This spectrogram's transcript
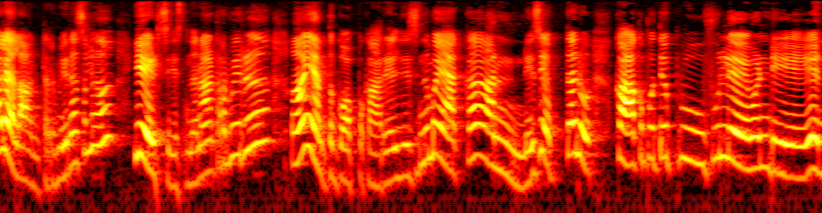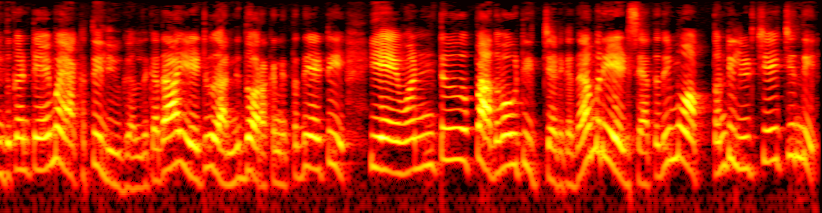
అలా ఎలా అంటారు మీరు అసలు? ఏడు చేసిందని అంటారు మీరు? ఎంత గొప్ప కార్యాలు చేసింది మా అక్క? అన్నీ చెప్తాను. కాకపోతే ప్రూఫ్ లేవండి. ఎందుకంటే మా అక్క తెలియగలదు కదా. ఏటు అన్ని దొరకనిస్తుంది ఏటి? ఏమంటూ పదవ ఒకటి ఇచ్చాడు కదా. మరి ఏడు చేస్తుంది మొత్తం డిలీట్ చేయించింది.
